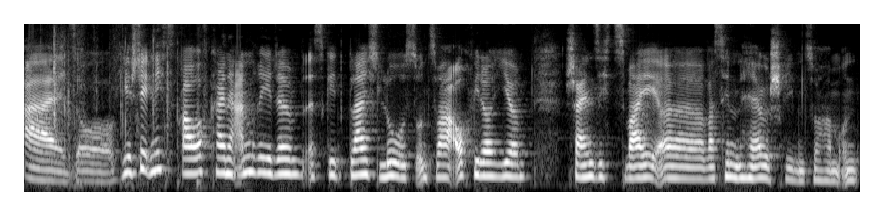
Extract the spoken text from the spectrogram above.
Also, hier steht nichts drauf, keine Anrede. Es geht gleich los. Und zwar auch wieder hier scheinen sich zwei äh, was hin und her geschrieben zu haben. Und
